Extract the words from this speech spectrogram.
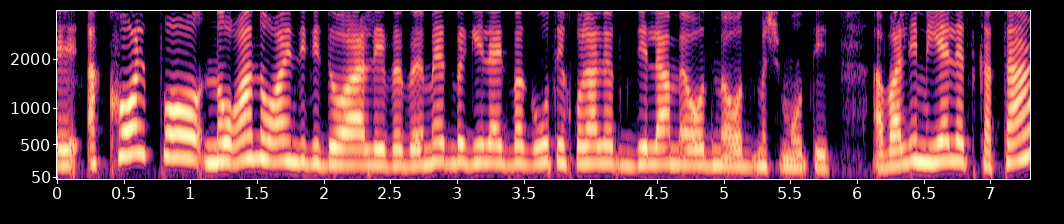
אה, הכל פה נורא נורא אינדיבידואלי, ובאמת בגיל ההתבגרות יכולה להיות גדילה מאוד מאוד משמעותית. אבל אם ילד קטן,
